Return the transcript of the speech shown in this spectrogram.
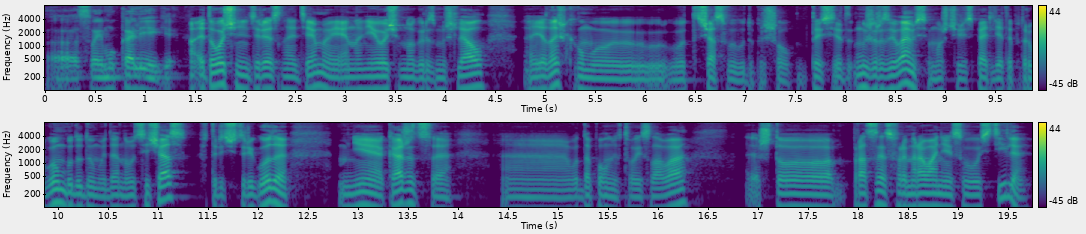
э, своему коллеге. Это очень интересная тема, я на ней очень много размышлял. Я знаешь, к какому э, вот сейчас выводу пришел? То есть это, мы же развиваемся, может, через 5 лет я по-другому буду думать, да, но вот сейчас, в 34 года, мне кажется, вот дополнив твои слова, что процесс формирования своего стиля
